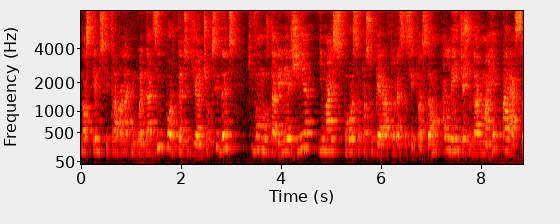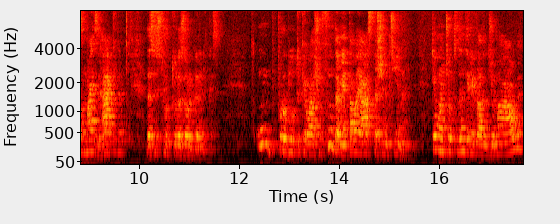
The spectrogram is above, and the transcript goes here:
nós temos que trabalhar com quantidades importantes de antioxidantes que vão nos dar energia e mais força para superar toda essa situação, além de ajudar uma reparação mais rápida das estruturas orgânicas. Um produto que eu acho fundamental é a astaxantina, que é um antioxidante derivado de uma alga,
